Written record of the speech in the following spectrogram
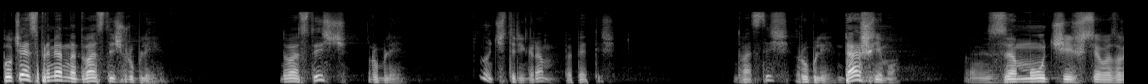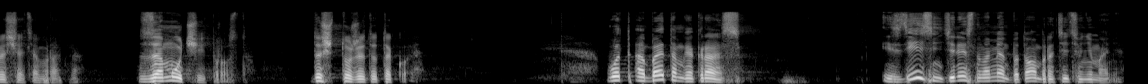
Получается примерно 20 тысяч рублей. 20 тысяч рублей. Ну, 4 грамма по 5 тысяч. 20 тысяч рублей. Дашь ему, замучаешься возвращать обратно. Замучает просто. Да что же это такое? Вот об этом как раз. И здесь интересный момент, потом обратите внимание.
